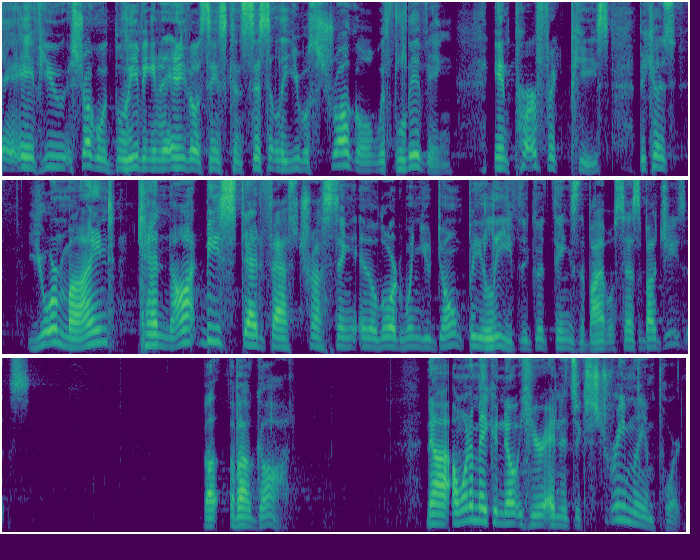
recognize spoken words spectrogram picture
if you struggle with believing in any of those things consistently, you will struggle with living in perfect peace because your mind cannot be steadfast trusting in the Lord when you don't believe the good things the Bible says about Jesus about, about God. Now, I want to make a note here, and it's extremely important.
